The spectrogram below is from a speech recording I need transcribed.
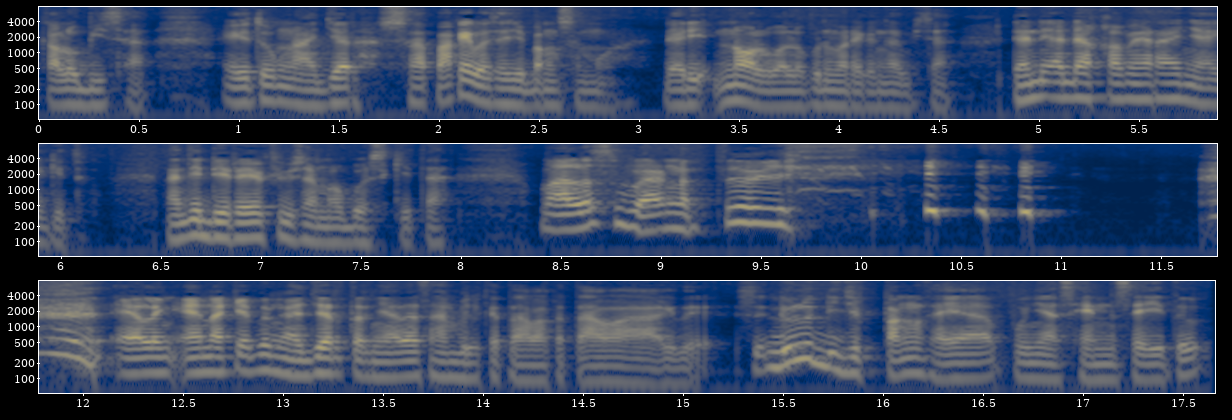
kalau bisa. Itu ngajar pakai bahasa Jepang semua dari nol walaupun mereka nggak bisa. Dan ini ada kameranya gitu. Nanti direview sama bos kita. Males banget cuy Eling enak itu ngajar ternyata sambil ketawa-ketawa gitu. Dulu di Jepang saya punya sensei itu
